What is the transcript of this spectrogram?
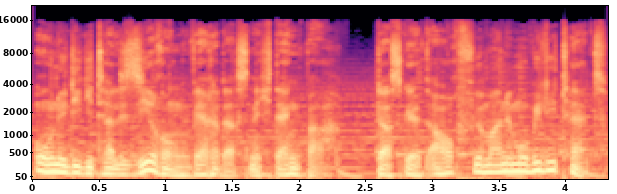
Ohne Digitalisierung wäre das nicht denkbar. Das gilt auch für meine Mobilität.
